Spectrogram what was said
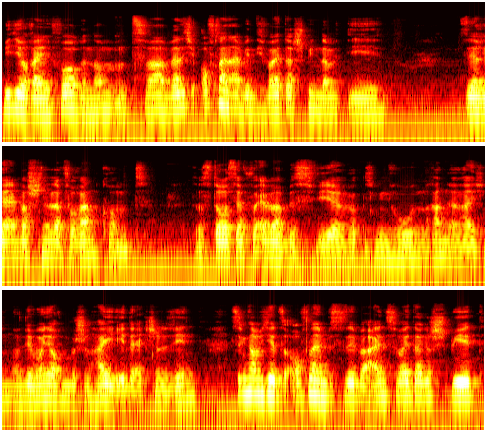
Videoreihe vorgenommen und zwar werde ich offline ein wenig weiterspielen, damit die Serie einfach schneller vorankommt. Das dauert ja forever, bis wir wirklich einen hohen Rang erreichen. Und wir wollen ja auch ein bisschen High-Ede-Action sehen. Deswegen habe ich jetzt offline bis Silber 1 weitergespielt.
